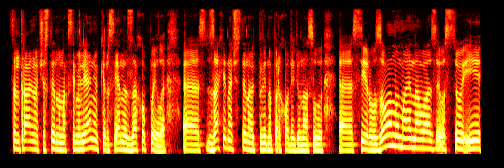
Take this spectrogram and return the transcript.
Центральну частину Максимілянівки росіяни захопили. Е, Західна частина відповідно переходить у нас у е, сіру зону. Маю на увазі ось цю, і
